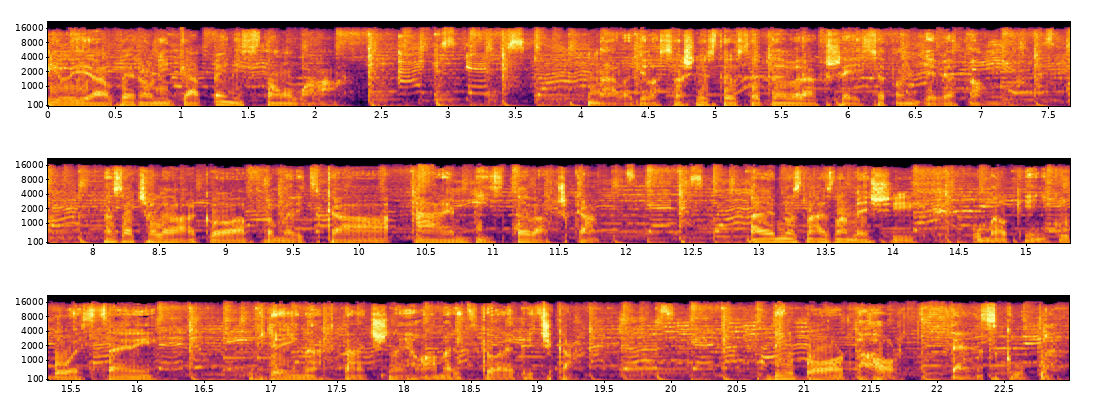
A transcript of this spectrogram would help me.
Cecília Veronika Penistonová. Narodila sa 6. septembra v 69. A začala ako afroamerická R&B spevačka a jedna z najznámejších umelkyň klubovej scény v dejinách tančného amerického rebríčka. Billboard Hot Dance Club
